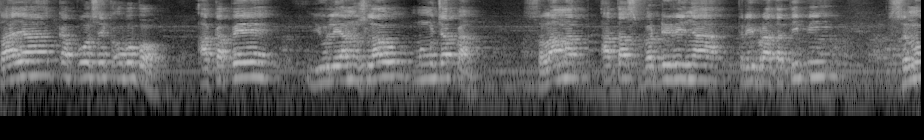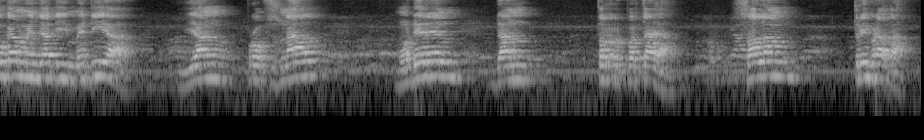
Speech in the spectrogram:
Saya Kapolsek Obobo, AKP Yulianus Lau mengucapkan selamat atas berdirinya Tribrata TV. Semoga menjadi media yang profesional, modern, dan terpercaya. Salam Tribrata.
